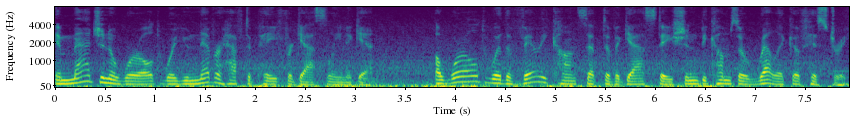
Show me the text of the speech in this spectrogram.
Imagine a world where you never have to pay for gasoline again. A world where the very concept of a gas station becomes a relic of history.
